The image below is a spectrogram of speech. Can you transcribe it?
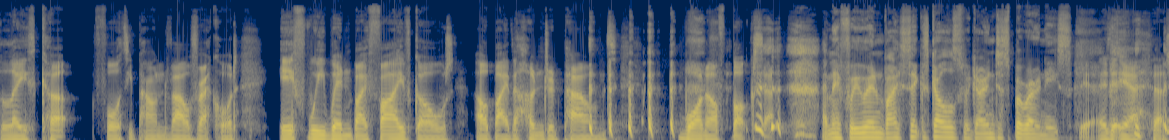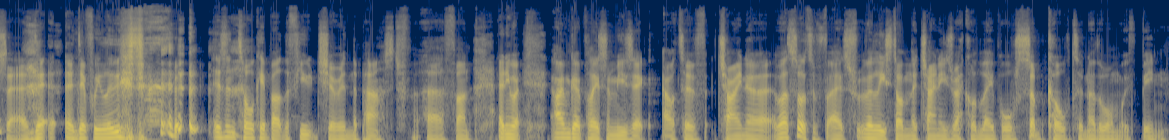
lathe cut £40 valve record. If we win by five goals, I'll buy the £100 one off box set. And if we win by six goals, we're going to Speroni's. Yeah, yeah, that's it. And if we lose, isn't talking about the future in the past uh, fun? Anyway, I'm going to play some music out of China. Well, sort of. Uh, it's released on the Chinese record label Subcult, another one we've been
